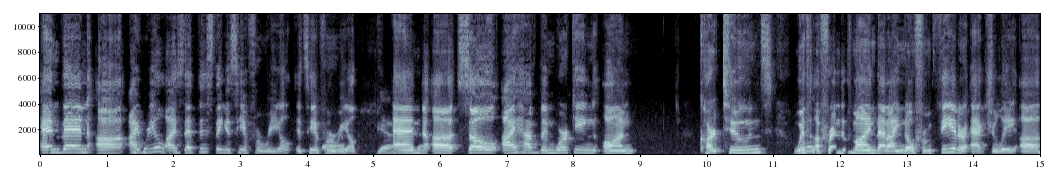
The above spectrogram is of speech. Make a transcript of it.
And then uh, I realized that this thing is here for real. It's here for real. Yeah. And uh, so I have been working on cartoons with oh. a friend of mine that I know from theater, actually, uh,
